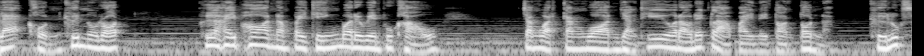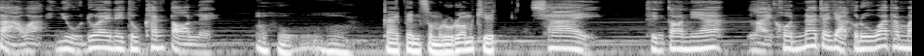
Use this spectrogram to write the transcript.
และขนขึ้นรถ เพื่อให้พ่อนำไปทิ้งบริเวณภูเขา จังหวัดกังวอนอย่างที่เราได้กล่าวไปในตอนต้นน่ะ คือลูกสาวอะ อยู่ด้วยในทุกขั้นตอนเลย โอ้โห กลายเป็นสมรู้ร่วมคิด ใช่ ถึงตอนเนี้ย หลายคนน่าจะอยากรู้ว่าทำไม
